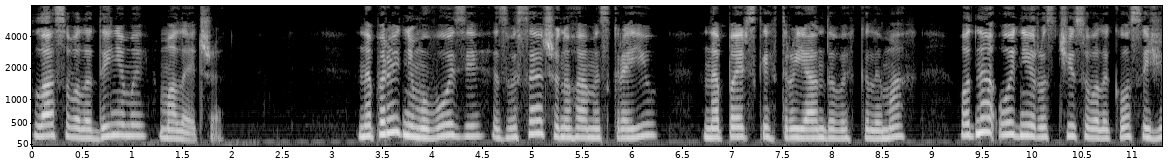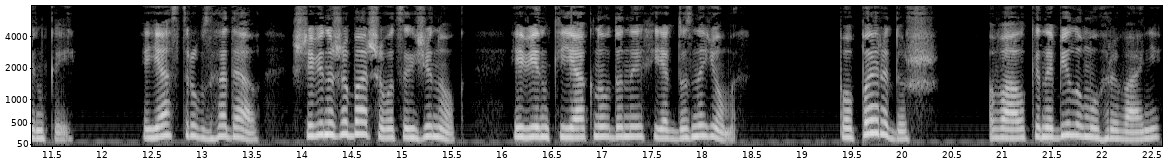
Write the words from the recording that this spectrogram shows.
ласувала динями малеча. На передньому возі, звисаючи ногами з країв, на перських трояндових килимах, одна одній розчісували коси жінки. Яструб згадав, що він уже бачив оцих жінок, і він к'якнув до них, як до знайомих. Попереду ж валки на білому гривані,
